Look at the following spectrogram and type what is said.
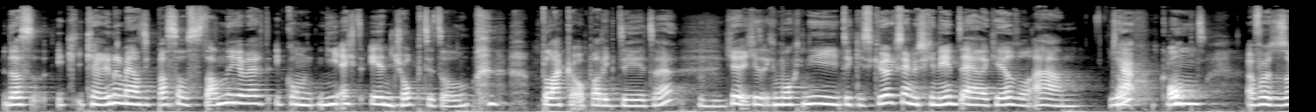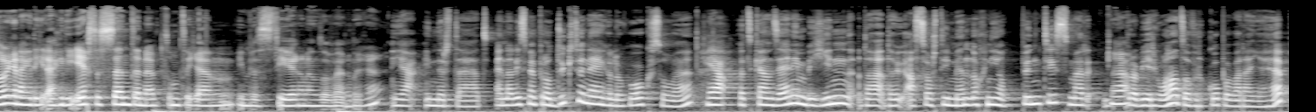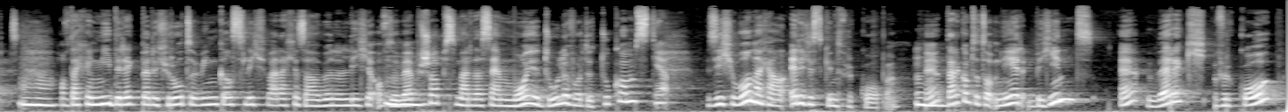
dat is, ik, ik herinner mij als ik pas zelfstandige werd, ik kon niet echt één jobtitel plakken op wat ik deed. Hè. Mhm. Je, je, je mocht niet te kieskeurig zijn, dus je neemt eigenlijk heel veel aan. Toch? Ja, klopt. Om ervoor te zorgen dat je, die, dat je die eerste centen hebt om te gaan investeren en zo verder. Hè. Ja, inderdaad. En dat is met producten eigenlijk ook zo. Hè? Ja. Het kan zijn in het begin dat, dat je assortiment nog niet op punt is, maar Ja. probeer gewoon al te verkopen wat je hebt. Mhm. Of dat je niet direct bij de grote winkels ligt waar dat je zou willen liggen, of de Mhm. webshops, maar dat zijn mooie doelen voor de toekomst. Ja. Zie gewoon dat je al ergens kunt verkopen. Mhm. Hè? Daar komt het op neer. Begint hè? werk, verkoop.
